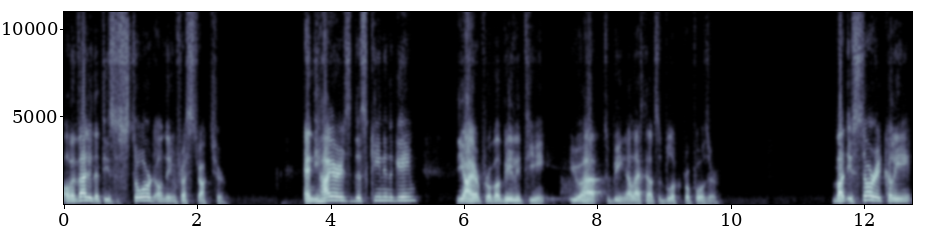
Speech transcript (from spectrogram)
of a value that is stored on the infrastructure. And the higher is the skin in the game, the higher probability you have to being elected as a block proposer. But historically,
